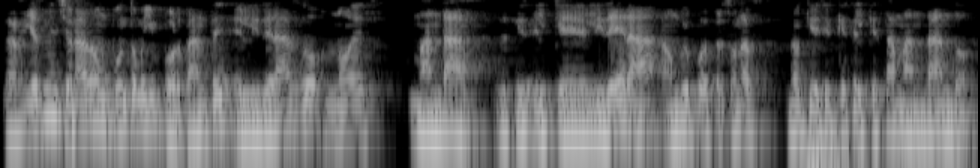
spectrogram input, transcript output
Claro, y has mencionado un punto muy importante, el liderazgo no es mandar, es decir, el que lidera a un grupo de personas no quiere decir que es el que está mandando.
